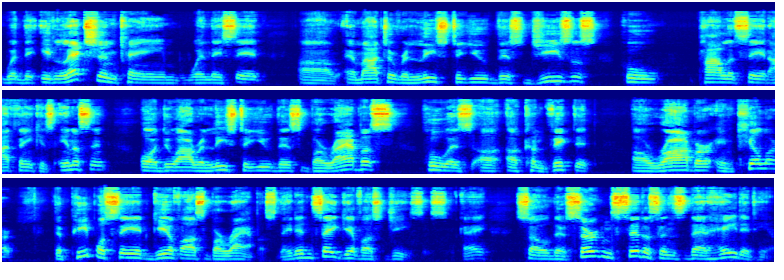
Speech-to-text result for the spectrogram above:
when the election came, when they said, uh, "Am I to release to you this Jesus who Pilate said I think is innocent?" Or do I release to you this Barabbas, who is a, a convicted uh, robber and killer? The people said, give us Barabbas. They didn't say, give us Jesus. Okay. So there's certain citizens that hated him.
